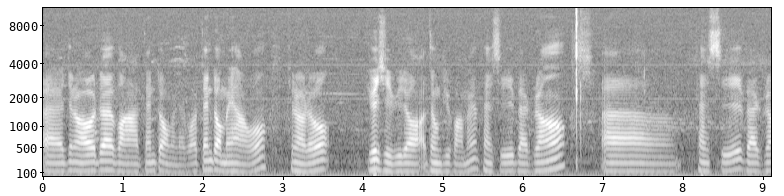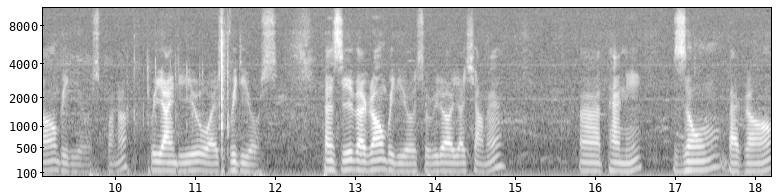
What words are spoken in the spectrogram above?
အဲကျွန်တော်တို့အတွက်ဗာတင်းတော်မလဲပေါ့တင်းတော်မဲဟာကိုကျွန်တော်တို့ရွေးချယ်ပြီးတော့အသုံးပြုပါမယ် fancy background အာ fancy background videos ပေါ့နော် VIDOS videos fancy background video ဆိုပြီးတော့ရိုက်ချမယ်အာ panning zoom background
